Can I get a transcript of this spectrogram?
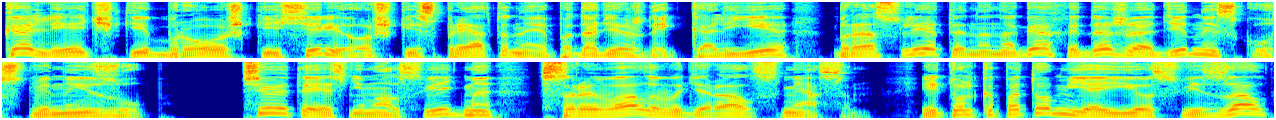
Колечки, брошки, сережки, спрятанные под одеждой колье, браслеты на ногах и даже один искусственный зуб. Все это я снимал с ведьмы, срывал и выдирал с мясом. И только потом я ее связал,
